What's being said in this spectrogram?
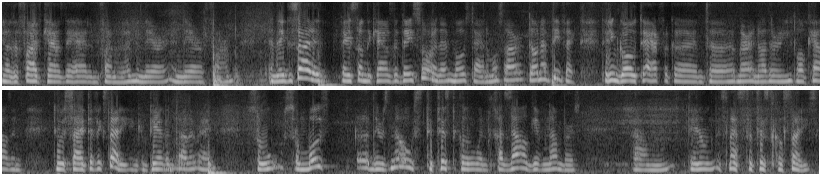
you know, the five cows they had in front of them in their in their farm, and they decided based on the cows that they saw that most animals are don't have defect. They didn't go to Africa and to America and other locales and do a scientific study and compare them to other. Right? So, so most uh, there's no statistical when Chazal give numbers. Um, they don't. It's not statistical studies.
